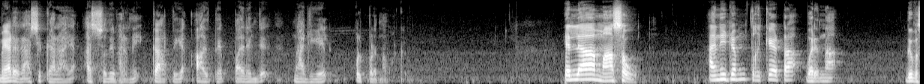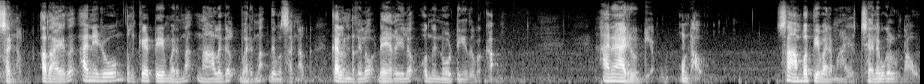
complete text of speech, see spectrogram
മേടരാശിക്കാരായ അശ്വതി ഭരണി കാർത്തിക ആദ്യത്തെ പതിനഞ്ച് നാഴികയിൽ ഉൾപ്പെടുന്നവർക്ക്. എല്ലാ മാസവും അനിഴം തൃക്കേട്ട വരുന്ന ദിവസങ്ങൾ. അതായത് അനിഴവും തൃക്കേട്ടയും വരുന്ന നാളുകൾ വരുന്ന ദിവസങ്ങൾ. കലണ്ടറിലോ ഡയറിയിലോ ഒന്ന് നോട്ട് ചെയ്ത് വെക്കാം. അനാരോഗ്യം ഉണ്ടാവും. സാമ്പത്തികപരമായ ചെലവുകൾ ഉണ്ടാവും.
